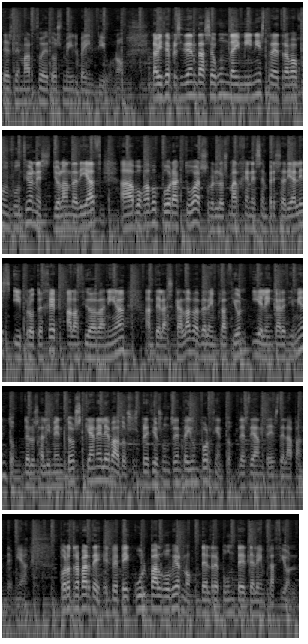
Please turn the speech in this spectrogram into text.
desde marzo de 2021. La vicepresidenta segunda y ministra de Trabajo en funciones, Yolanda Díaz, ha abogado por actuar sobre los márgenes empresariales y proteger a la ciudadanía ante la escalada de la inflación y el encarecimiento de los alimentos que han elevado sus precios un 31% desde antes de la pandemia. Por otra parte, el PP culpa al gobierno del repunte de la inflación.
